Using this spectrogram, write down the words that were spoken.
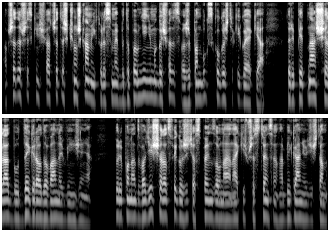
a przede wszystkim świadczę też książkami, które są jakby dopełnieniem mojego świadectwa, że Pan Bóg z kogoś takiego jak ja który 15 lat był degradowany w więzieniach, który ponad 20 lat swojego życia spędzał na, na jakichś przestępstwach, na bieganiu, gdzieś tam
